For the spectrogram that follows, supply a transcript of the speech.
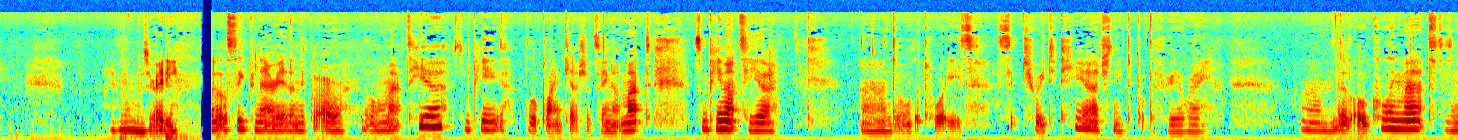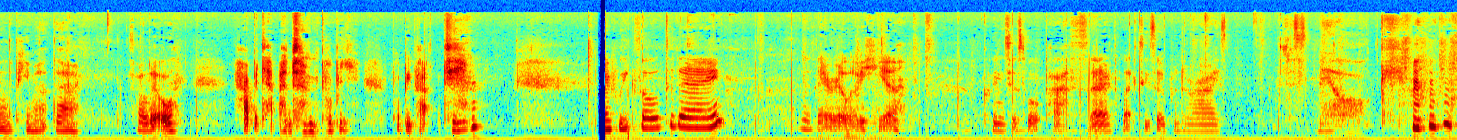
everyone was ready. A little sleeping area, then they've got our little mat here, some pee, little blanket I should say, not mat, some pee mats here, and all the toys situated here. I just need to put the food away. Um, the little cooling mat, there's another pee mat there. It's our little habitat and puppy, puppy patch. Five weeks old today. There's Ariel over here. Quinn's just walked past, so Lexi's opened her eyes. It's just milk.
